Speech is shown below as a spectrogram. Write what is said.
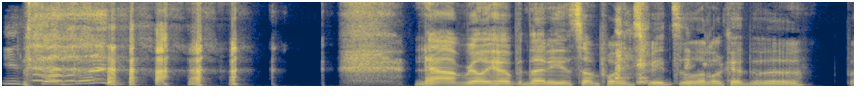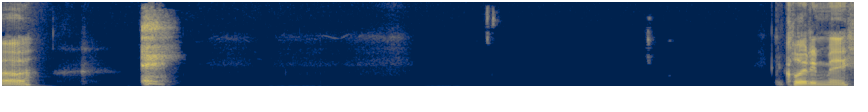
He's so good. now I'm really hoping that he at some point feeds the little kid to the boa. Including me.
